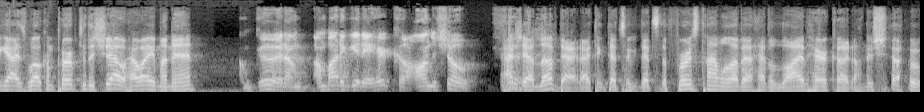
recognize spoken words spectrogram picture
guys, welcome Perp to the show. How are you, my man? I'm good. I'm I'm about to get a haircut on the show. Actually, I love that. I think that's a, that's the first time we'll ever have a live haircut on the show.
